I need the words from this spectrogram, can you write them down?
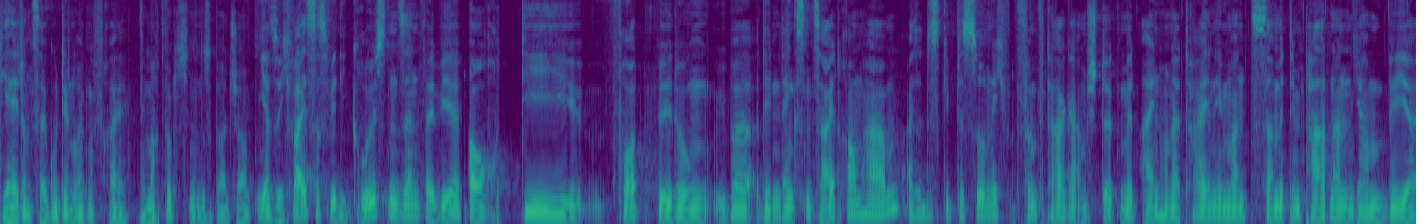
die hält uns da gut den Rücken frei. Sie macht wirklich einen super Job. Ja, also ich weiß, dass wir die Größten sind, weil wir auch die Fortbildung über den längsten Zeitraum haben. Also das gibt es so nicht. Fünf Tage am Stück mit 100 Teilnehmern. Zusammen mit den Partnern haben wir ja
